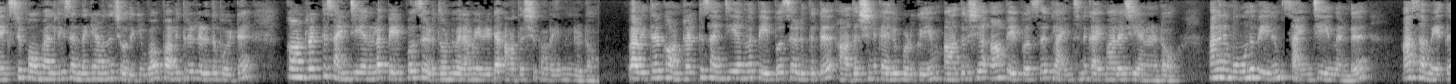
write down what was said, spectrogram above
നെക്സ്റ്റ് ഫോർമാലിറ്റീസ് എന്തൊക്കെയാണെന്ന് ചോദിക്കുമ്പോൾ പവിത്രയുടെ അടുത്ത് പോയിട്ട് കോൺട്രാക്ട് സൈൻ ചെയ്യാനുള്ള പേപ്പേഴ്സ് എടുത്തുകൊണ്ട് വരാൻ വേണ്ടിയിട്ട് ആദർശ് പറയുന്നുണ്ട് കേട്ടോ. പവിത്ര കോൺട്രാക്ട് സൈൻ ചെയ്യാനുള്ള പേപ്പേഴ്സ് എടുത്തിട്ട് ആദർശിന്റെ കയ്യിൽ കൊടുക്കുകയും ആദർശ് ആ പേപ്പേഴ്സ് ക്ലയൻസിന് കൈമാറുക ചെയ്യണം കേട്ടോ. അങ്ങനെ മൂന്ന് പേരും സൈൻ ചെയ്യുന്നുണ്ട്. ആ സമയത്ത്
